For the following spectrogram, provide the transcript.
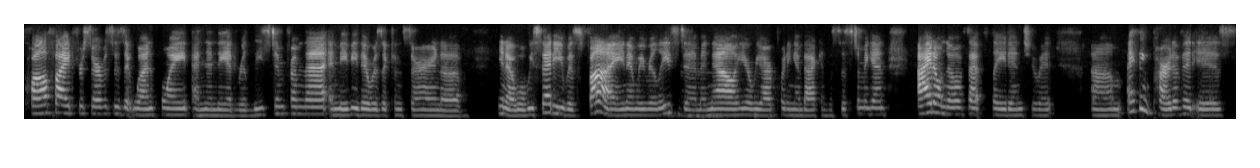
qualified for services at one point and then they had released him from that. And maybe there was a concern of, you know, well, we said he was fine and we released him, and mm-hmm. now here we are putting him back in the system again. I don't know if that played into it. Um, I think part of it is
